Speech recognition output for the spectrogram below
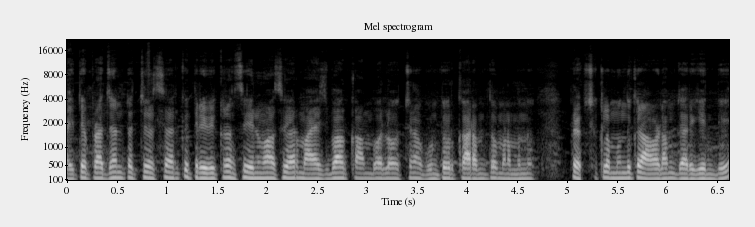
అయితే ప్రజెంట్ వచ్చేసరికి త్రివిక్రమ్ శ్రీనివాస్ గారు మహేష్ బాబు కాంబోలో వచ్చిన గుంటూరు కారంతో మన ముందు ప్రేక్షకుల ముందుకు రావడం జరిగింది.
